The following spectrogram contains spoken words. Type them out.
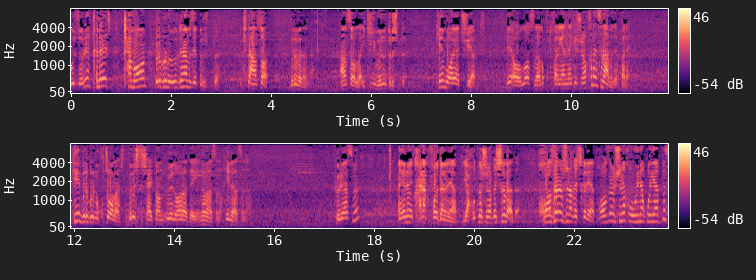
o'zingiz o'ylang qilich kamon bir birini o'ldiramiz deb turishibdi. Ikkita ansor bir birini ansorlar ikkiga bo'linib turishibdi. Keyin bu oyat tushyapti. Ey Alloh sizlarni qutqargandan keyin shunaqa qilasizlarmi deb qarang. Keyin bir-birini quchoqlashdi, bilishdi shayton u yerda oradagi nimasini, hiylasini. Ko'ryapsizmi? Ya'ni qanaqa foydalanyapti? Yahudlar shunaqa ish qiladi. Hozir ham shunaqa ish qilyapti. Hozir ham shunaqa o'ynab qo'yyapmiz.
